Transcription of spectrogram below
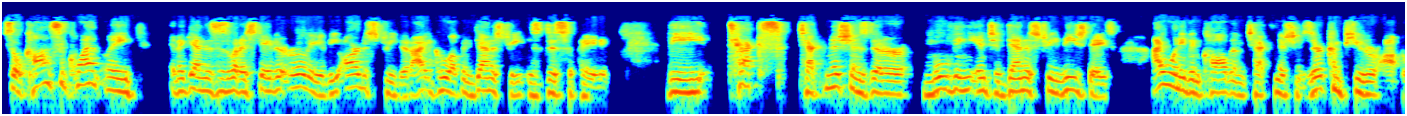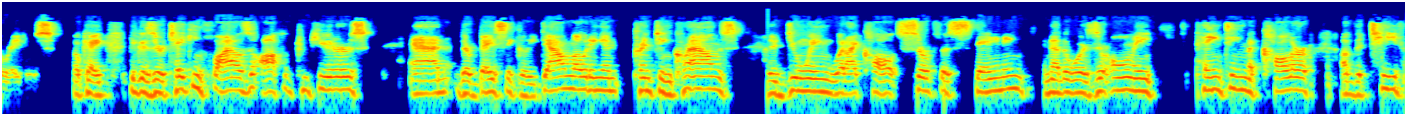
So consequently, and again, this is what I stated earlier, the artistry that I grew up in dentistry is dissipating. The techs, technicians that are moving into dentistry these days I wouldn't even call them technicians. They're computer operators, okay? Because they're taking files off of computers and they're basically downloading and printing crowns. They're doing what I call surface staining. In other words, they're only painting the color of the teeth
